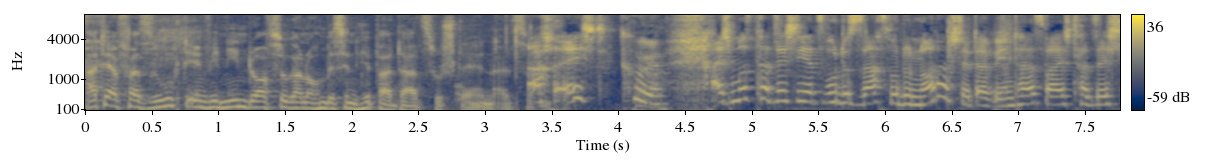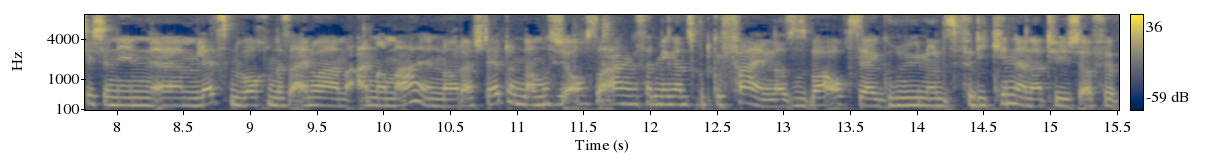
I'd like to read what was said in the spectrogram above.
hat er versucht, irgendwie Niendorf sogar noch ein bisschen hipper darzustellen. Als Ach echt? Cool. Ja. Also ich muss tatsächlich jetzt, wo du sagst, wo du Norderstedt erwähnt hast, war ich tatsächlich in den ähm, letzten Wochen das eine oder andere Mal in Norderstedt und da muss ich auch sagen, das hat mir ganz gut gefallen. Also es war auch sehr grün und für die Kinder natürlich auch für,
